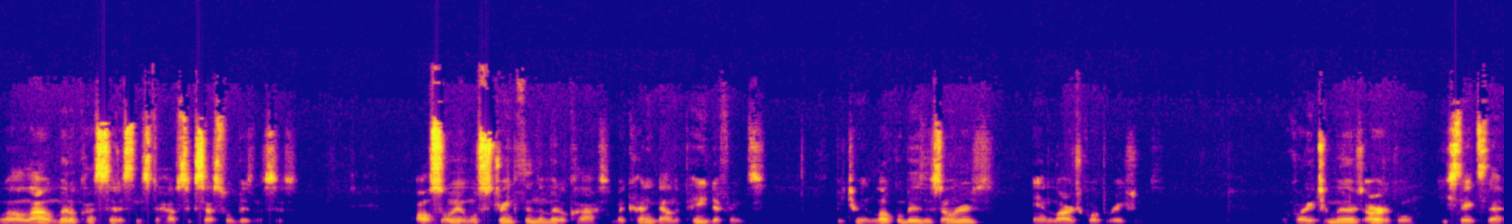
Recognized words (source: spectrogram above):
will allow middle class citizens to have successful businesses. Also, it will strengthen the middle class by cutting down the pay difference between local business owners and large corporations. According to Miller's article, he states that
